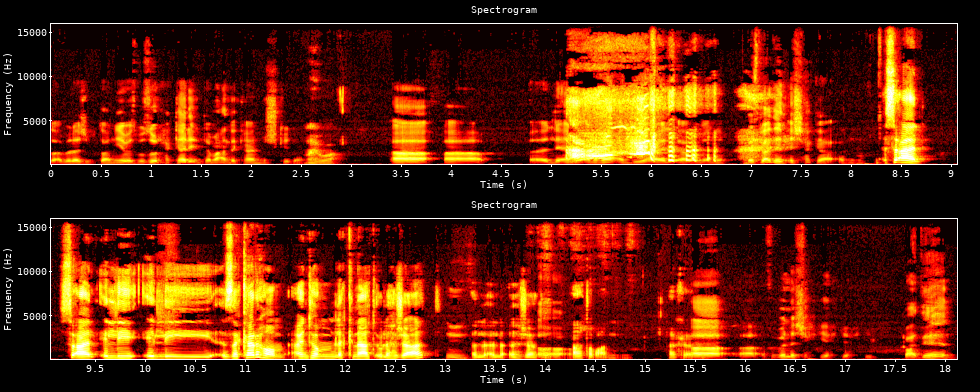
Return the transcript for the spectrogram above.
بلهجه بريطانية بس بظن حكى لي أنت ما عندك هاي المشكلة. أيوه. آه آه آه، لأنه أنا ما عندي آه، بس بعدين إيش حكى؟ سؤال سؤال اللي اللي ذكرهم عندهم لكنات ولهجات؟ ال- اللهجات آه. آه طبعا. okay آه آه فبلش يحكي يحكي يحكي. بعدين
